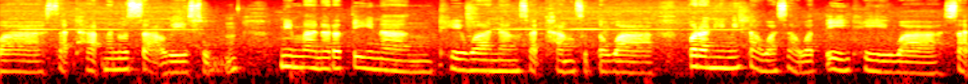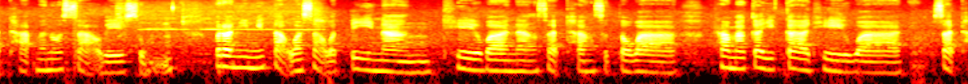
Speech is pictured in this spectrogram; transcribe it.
วา สัทธมนุสสาเวสุงนิมมานารตีนาง เทวานังสัทธังสุตวา ปรณิมิตาวสาวตีเทวา สัทธมนุสสาเวสุงปรณิมิตาวสาวตีนาง เทวานางสัทธังสุตวา พระมกายิกาเทวา สัทธ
